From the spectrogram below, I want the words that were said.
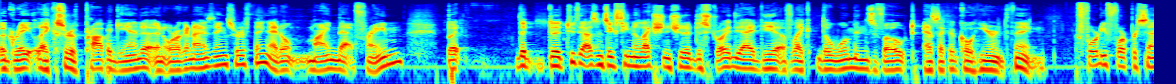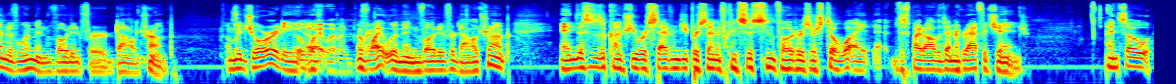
a great like sort of propaganda and organizing sort of thing. I don't mind that frame, but the the 2016 election should have destroyed the idea of like the woman's vote as like a coherent thing. 44% of women voted for Donald Trump. A majority of, of white women of right. white women voted for Donald Trump. And this is a country where 70% of consistent voters are still white despite all the demographic change. And so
